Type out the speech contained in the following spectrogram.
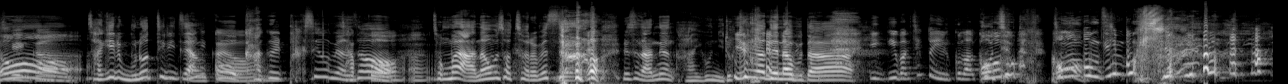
어. 자기를 무너뜨리지 그러니까요. 않고 각을 탁 세우면서 어. 정말 아나운서처럼 했어요. 그래서 나는 아 이건 이렇게 해야 되나 보다. 이막 책도 읽고 막 검은 검은, 책- 검은 어. 봉지 흰 봉지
